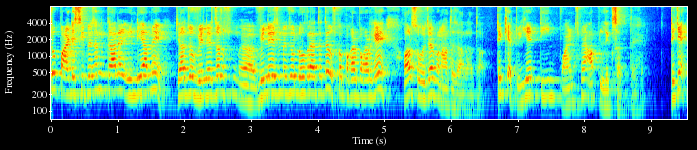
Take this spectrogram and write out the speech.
तो पार्टिसिपेशन के कारण इंडिया में क्या जो विलेजर विलेज में जो लोग रहते थे, उसको पकड़ पकड़ के और सोल्जर बनाता जा रहा था। ठीक है तो ये तीन पॉइंट्स में आप लिख सकते हैं। ठीक है?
